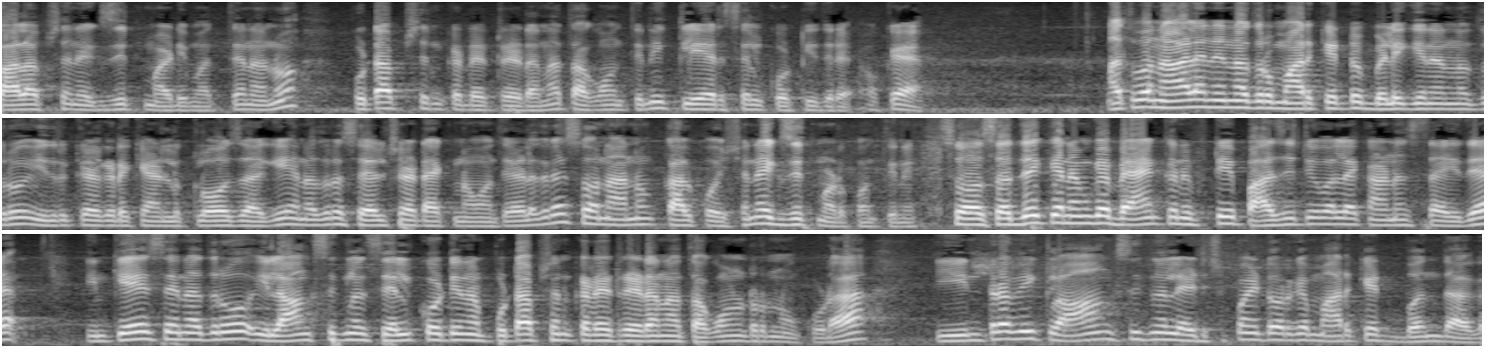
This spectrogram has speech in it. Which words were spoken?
ಕಾಲ್ ಆಪ್ಷನ್ ಎಕ್ಸಿಟ್ ಮಾಡಿ ಮತ್ತೆ ನಾನು ಪುಟ್ ಆಪ್ಷನ್ ಕಡೆ ಟ್ರೇಡನ್ನು ತಗೊತೀನಿ ಕ್ಲಿಯರ್ ಸೆಲ್ ಕೊಟ್ಟಿದ್ರೆ ಓಕೆ ಅಥವಾ ನಾಳೆ ಏನಾದರೂ ಮಾರ್ಕೆಟು ಬೆಳಿಗ್ಗೆ ಏನಾದರೂ ಇದ್ರ ಕೆಳಗಡೆ ಕ್ಯಾಂಡಲ್ ಕ್ಲೋಸ್ ಆಗಿ ಏನಾದರೂ ಸೇಲ್ ಶಾರ್ಟ್ ಹಾಕ್ ನಾವು ಅಂತ ಹೇಳಿದ್ರೆ ಸೊ ನಾನು ಕಾಲ್ ಪೊಸಿಷನ್ ಎಕ್ಸಿಟ್ ಮಾಡ್ಕೊತೀನಿ. ಸೊ ಸದ್ಯಕ್ಕೆ ನಮಗೆ ಬ್ಯಾಂಕ್ ನಿಫ್ಟಿ ಪಾಸಿಟಿವ್ ಅಲ್ಲೇ ಕಾಣಿಸ್ತಾ ಇದೆ. ಇನ್ ಕೇಸ್ ಏನಾದರೂ ಈ ಲಾಂಗ್ ಸಿಗ್ನಲ್ ಸೆಲ್ ಕೊಟ್ಟು ನಾನು ಪುಟ್ ಆಪ್ಷನ್ ಕಡೆ ಟ್ರೇಡನ್ನು ತಗೊಂಡ್ರು ಕೂಡ, ಈ ಇಂಟರ್ವೀಕ್ ಲಾಂಗ್ ಸಿಗ್ನಲ್ ಎಡ್ಜ್ ಪಾಯಿಂಟ್ವರೆಗೆ ಮಾರ್ಕೆಟ್ ಬಂದಾಗ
